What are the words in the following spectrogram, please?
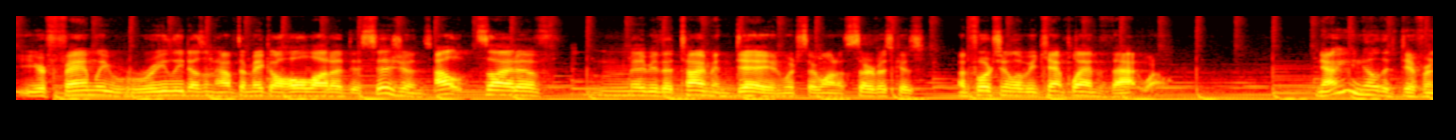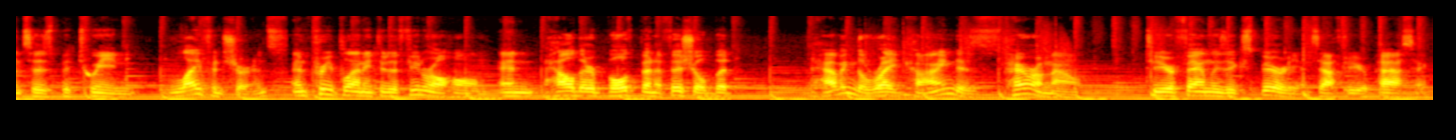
your family really doesn't have to make a whole lot of decisions outside of maybe the time and day in which they want to service because unfortunately we can't plan that well. Now you know the differences between life insurance and pre-planning through the funeral home and how they're both beneficial, but having the right kind is paramount to your family's experience after your passing.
